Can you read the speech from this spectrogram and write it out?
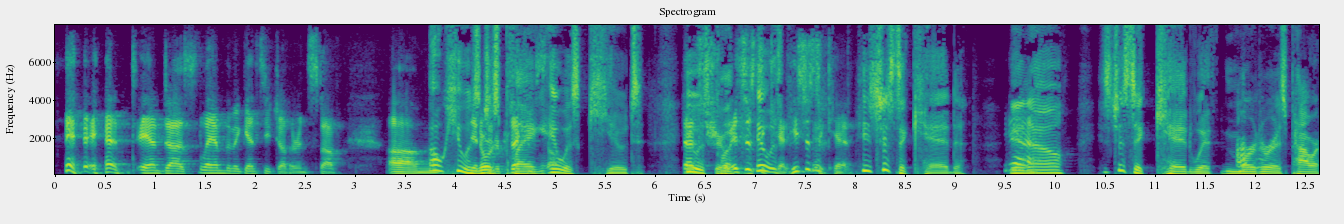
and and uh, slammed them against each other and stuff. Um, Oh, he was just playing. himself. It was cute. He That's was true. play- It's just it a was- kid. He's just a kid. He's just a kid. You know, he's just a kid with murderous power.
